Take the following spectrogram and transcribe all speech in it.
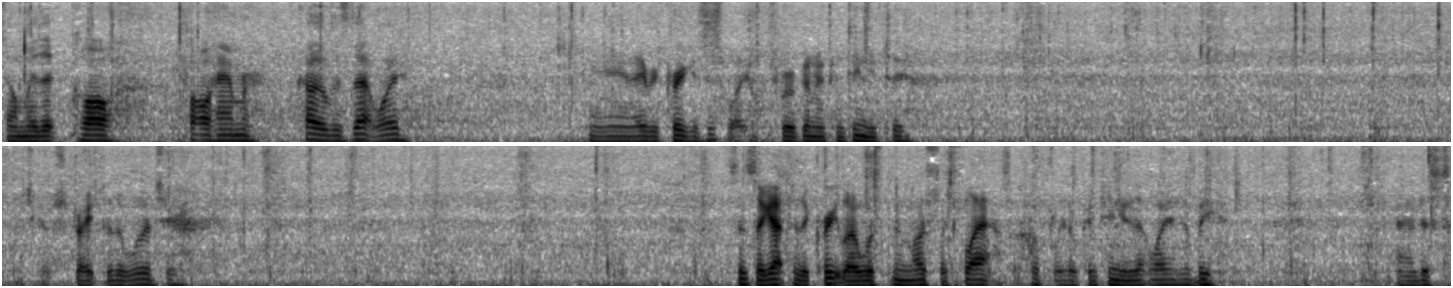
Tell me that Claw, Clawhammer Cove is that way. And Avery Creek is this way, which we're going to continue to. Let's go straight to the woods here. Since I got to the creek level, it's been mostly flat, so hopefully it'll continue that way and it'll be kind of just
